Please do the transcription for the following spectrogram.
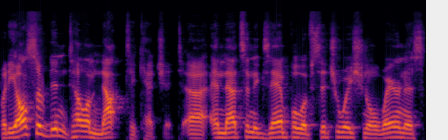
but he also didn't tell him not to catch it. Uh, and that's an example of situational awareness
